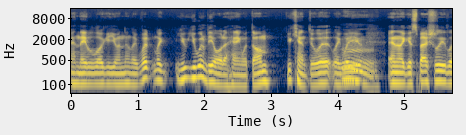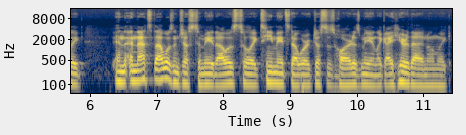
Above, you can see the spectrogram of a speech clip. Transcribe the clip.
and they look at you and they're like what? Like you you wouldn't be able to hang with them. You can't do it. Like what you mm. and like especially like and and that's that wasn't just to me. That was to like teammates that work just as hard as me. And like i hear that and i'm like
